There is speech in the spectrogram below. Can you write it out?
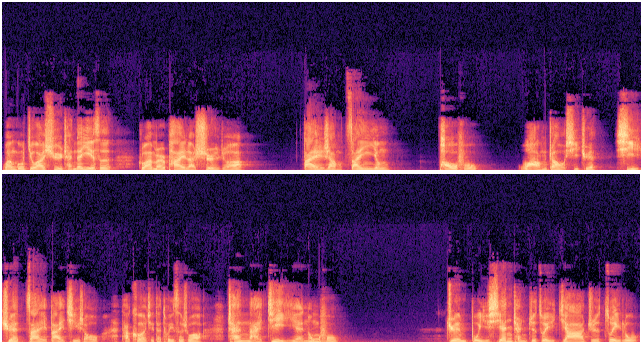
文公就按旭臣的意思，专门派了使者。带上簪缨袍服，往召细缺。细缺再拜其手，他客气的推辞说：“臣乃季野农夫，君不以先臣之罪加之罪禄，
